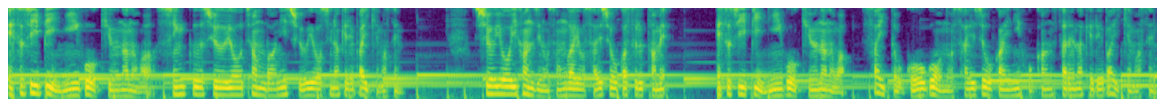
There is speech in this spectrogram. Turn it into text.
SCP-2597 は真空収容チャンバーに収容しなければいけません。収容違反時の損害を最小化するため SCP-2597 はサイト55の最上階に保管されなければいけません。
